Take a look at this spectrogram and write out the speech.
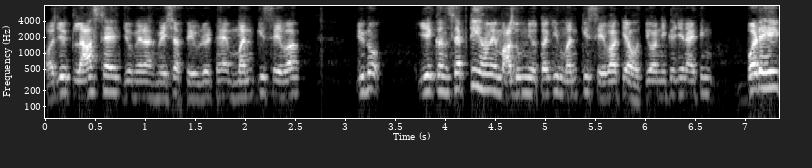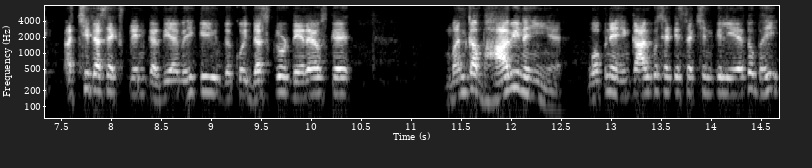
और जो एक लास्ट है जो मेरा हमेशा फेवरेट है मन की सेवा। यू you नो know, ये कंसेप्ट ही हमें मालूम नहीं होता कि मन की सेवा क्या होती है। और निखिल जी ने आई थिंक बड़े ही अच्छी तरह से एक्सप्लेन कर दिया भाई कि कोई दस करोड़ दे रहा है उसके मन का भाव ही नहीं है। वो अपने अहंकार को सेटिस्फेक्शन के लिए है। तो भाई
